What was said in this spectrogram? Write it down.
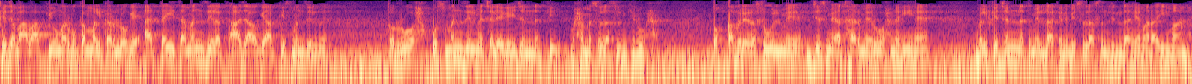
کہ جب آپ آپ کی عمر مکمل کر لو گے عطی تمنزل آ جاؤ گے آپ کی اس منزل میں۔ تو روح اس منزل میں چلے گئی جنت کی، محمد صلی اللہ علیہ وسلم کی روح۔ ہے تو قبر رسول میں جس میں اتھر میں روح نہیں ہے۔ بلکہ جنت میں اللہ کے نبی صلی اللہ علیہ وسلم زندہ ہے، ہمارا ایمان ہے۔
